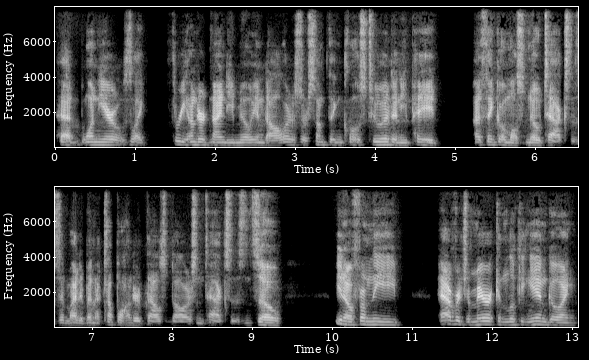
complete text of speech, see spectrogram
had one year it was like 390 million dollars or something close to it and he paid I think almost no taxes. It might have been a couple hundred thousand dollars in taxes. And so, you know, from the average American looking in going,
